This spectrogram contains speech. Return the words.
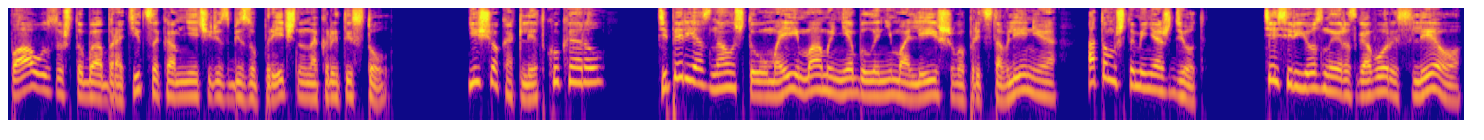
паузу, чтобы обратиться ко мне через безупречно накрытый стол. «Еще котлетку, Кэрол?» Теперь я знал, что у моей мамы не было ни малейшего представления о том, что меня ждет. Те серьезные разговоры с Лео,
